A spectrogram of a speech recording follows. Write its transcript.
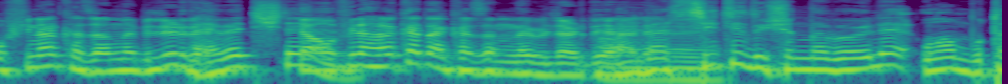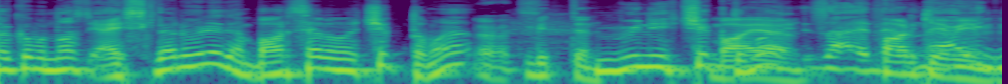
o final kazanılabilirdi. Evet işte. Ya o yani. final hakikaten kazanılabilirdi yani. Ben öyle. City dışında böyle ulan bu takımı nasıl ya eskiden öyleydi. Yani Barcelona çıktı mı Evet. Bittin. Münih çıktı Bayern. mı zaten Fark yani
